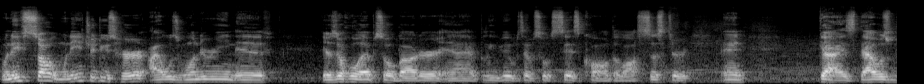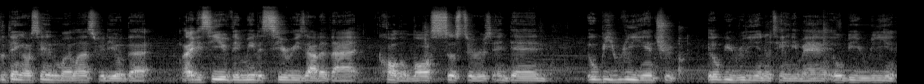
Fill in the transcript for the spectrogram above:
when they saw when they introduced her, I was wondering if there's a whole episode about her, and I believe it was episode six called "The Lost Sister." And guys, that was the thing I was saying in my last video that I can see if they made a series out of that called "The Lost Sisters," and then it'll be really inter it'll be really entertaining, man. It'll be really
